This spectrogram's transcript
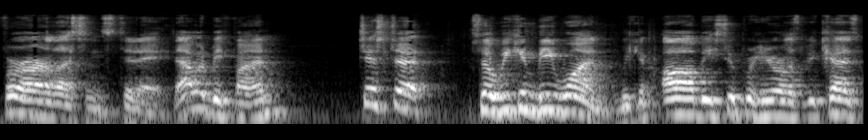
for our lessons today. That would be fun. Just to, so we can be one. We can all be superheroes because,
